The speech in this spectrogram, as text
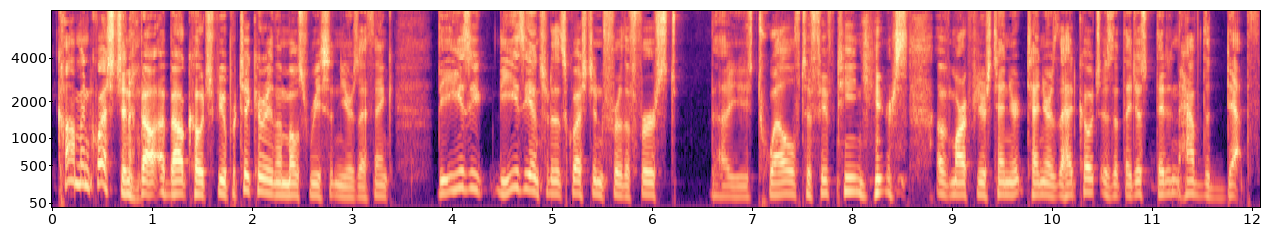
common question about, about Coach Few, particularly in the most recent years. I think the easy the easy answer to this question for the first uh, 12 to 15 years of Mark Few's tenure, tenure as the head coach is that they just they didn't have the depth.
